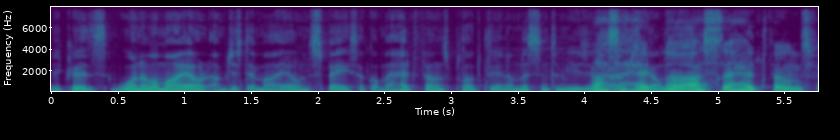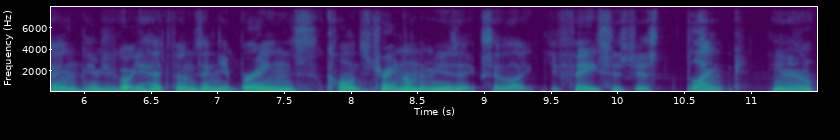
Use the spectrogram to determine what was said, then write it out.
Because when I'm on my own, I'm just in my own space. I've got my headphones plugged in. I'm listening to music. That's a head. No, that's the headphones thing. If you've got your headphones in, your brain's concentrating on the music, so like your face is just blank. You know,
